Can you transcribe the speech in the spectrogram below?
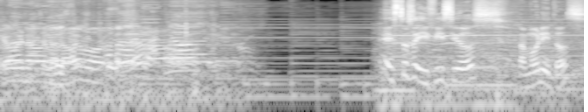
Qué buena onda. Nos vemos. Estos edificios tan bonitos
